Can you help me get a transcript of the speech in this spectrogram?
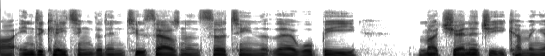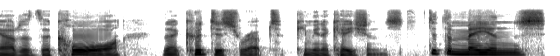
are indicating that in 2013 that there will be much energy coming out of the core that could disrupt communications. Did the Mayans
